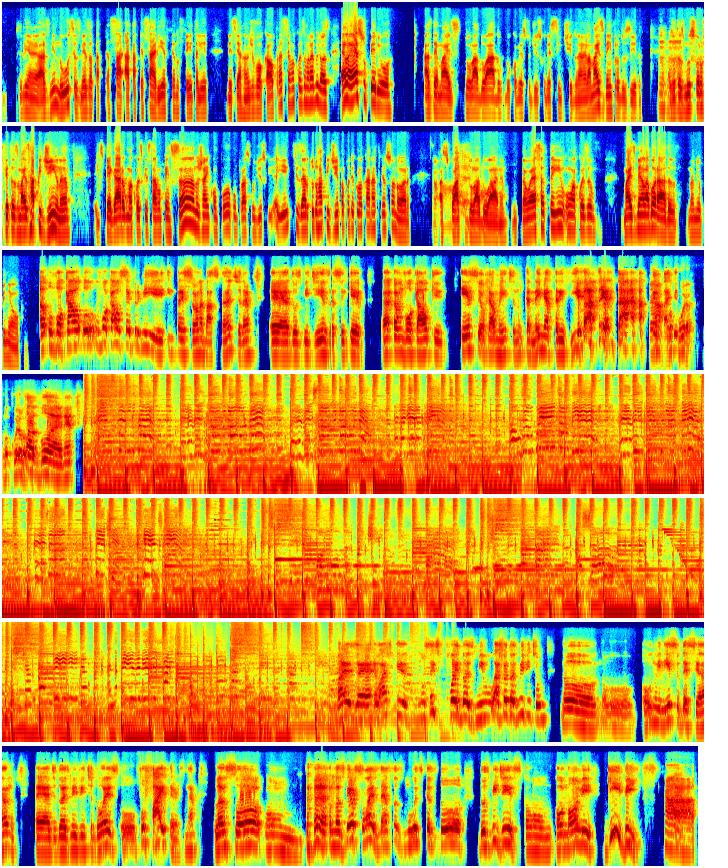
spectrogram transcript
As minúcias mesmo, a, tapeça, a tapeçaria sendo feita ali nesse arranjo vocal para ser uma coisa maravilhosa. Ela é superior as demais do lado A do, do, começo do disco nesse sentido, né? Ela é mais bem produzida. Uhum. As outras músicas foram feitas mais rapidinho, né? Eles pegaram alguma coisa que eles estavam pensando já em compor para um próximo disco e aí fizeram tudo rapidinho para poder colocar na trilha sonora. Uhum. As quatro do lado A, né? Então essa tem uma coisa mais bem elaborada, na minha opinião. Ah, o vocal, o, o vocal sempre me impressiona bastante, né? É, dos Bee assim, que é, é um vocal que esse eu realmente nunca nem me atrevi a tentar. Não, tentar loucura, loucura. Por favor, né? Que, não sei se foi 2000, acho que foi 2021, no, no, ou no início desse ano, é, de 2022, o Foo Fighters né, lançou um, umas versões dessas músicas do, dos Bee Gees, com, com o nome Gibbies. Ah.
